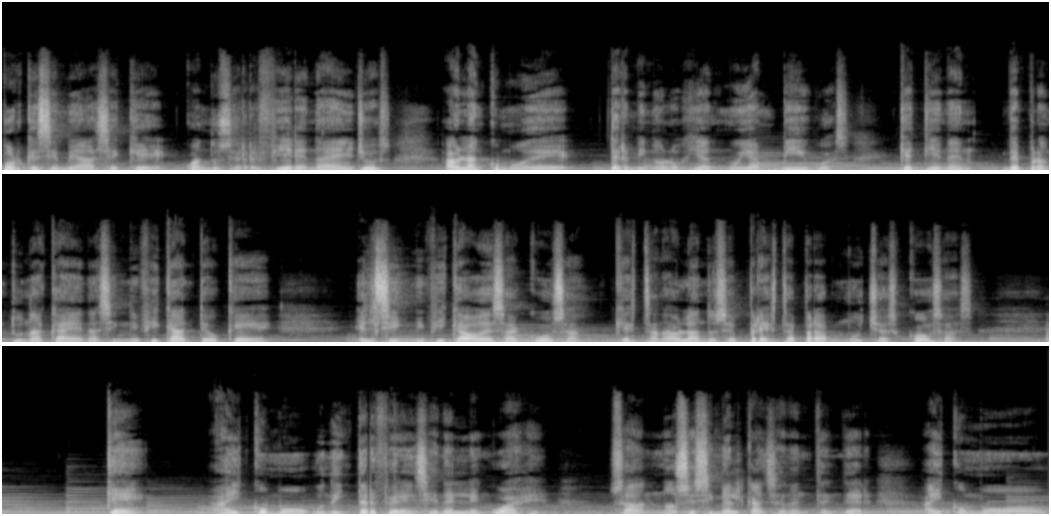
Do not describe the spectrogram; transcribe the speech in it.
porque se me hace que cuando se refieren a ellos hablan como de terminologías muy ambiguas que tienen de pronto una cadena significante o que el significado de esa cosa que están hablando se presta para muchas cosas que hay como una interferencia en el lenguaje. O sea, no sé si me alcanzan a entender. Hay como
